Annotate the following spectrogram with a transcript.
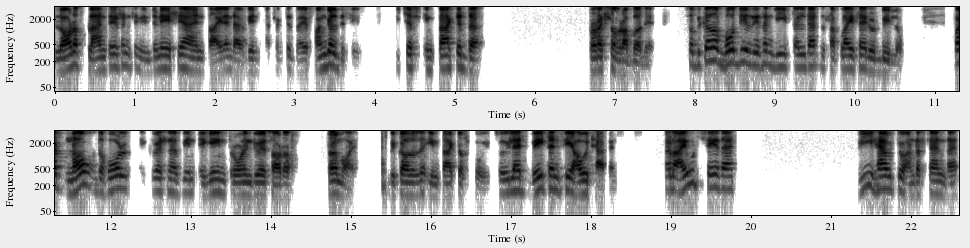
a lot of plantations in Indonesia and Thailand have been affected by a fungal disease, which has impacted the production of rubber there. So because of both these reasons, we felt that the supply side would be low. But now the whole equation has been again thrown into a sort of turmoil because of the impact of COVID. So we'll wait and see how it happens. But I would say that we have to understand that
